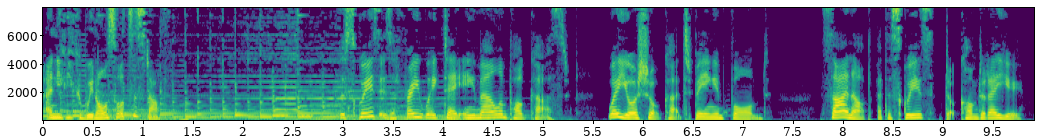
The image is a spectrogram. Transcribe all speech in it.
and you, you could win all sorts of stuff. The Squiz is a free weekday email and podcast. We're your shortcut to being informed. Sign up at thesquiz.com.au.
